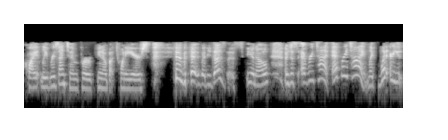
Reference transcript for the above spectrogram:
quietly resent him for, you know, about 20 years. but he does this, you know. I'm just every time, every time. Like, what are you?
